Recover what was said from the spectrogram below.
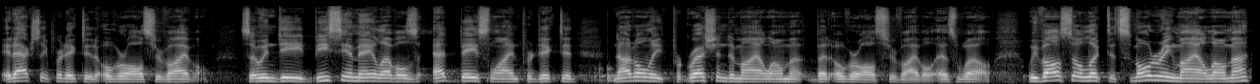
it actually predicted overall survival. So, indeed, BCMA levels at baseline predicted not only progression to myeloma, but overall survival as well. We've also looked at smoldering myeloma,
